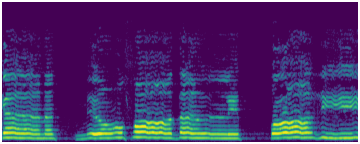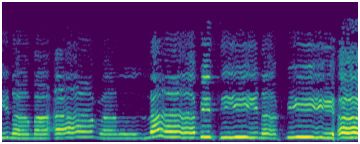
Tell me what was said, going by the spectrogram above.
كانت مرصادا للطاغين مآبا لابثين فيها.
